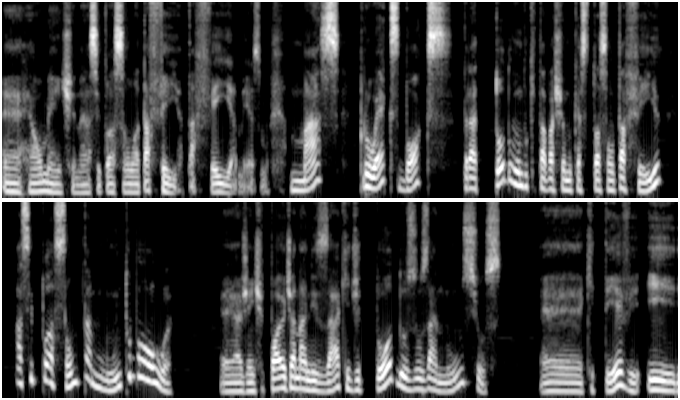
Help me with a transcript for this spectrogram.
É, realmente, né? A situação lá tá feia, tá feia mesmo. Mas, pro Xbox, para todo mundo que tava achando que a situação tá feia, a situação tá muito boa. É, a gente pode analisar que de todos os anúncios é, que teve e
